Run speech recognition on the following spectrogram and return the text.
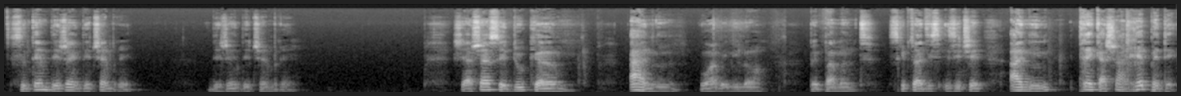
suntem deja în decembrie. Deja în decembrie. Și așa se duc uh, anii oamenilor pe pământ. Scriptura zice, anii trec așa repede.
